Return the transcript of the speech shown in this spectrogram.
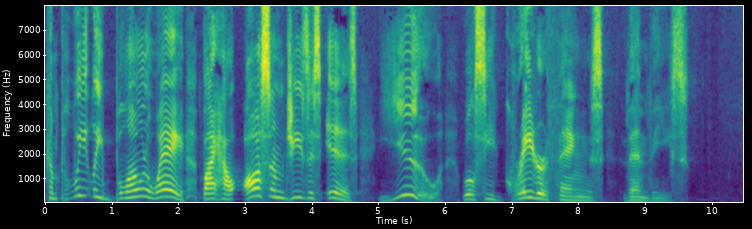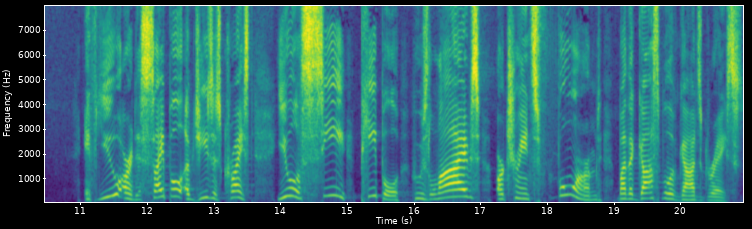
completely blown away by how awesome Jesus is. You will see greater things than these. If you are a disciple of Jesus Christ, you will see people whose lives are transformed by the gospel of God's grace.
